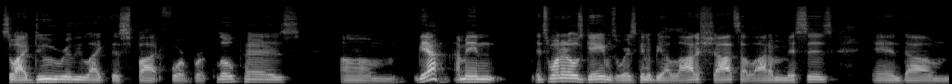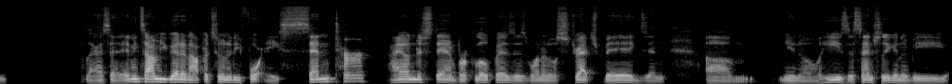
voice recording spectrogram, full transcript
So I do really like this spot for Brook Lopez. Um, yeah, I mean, it's one of those games where it's going to be a lot of shots, a lot of misses. And um, like I said, anytime you get an opportunity for a center, I understand Brook Lopez is one of those stretch bigs, and um, you know he's essentially going to be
